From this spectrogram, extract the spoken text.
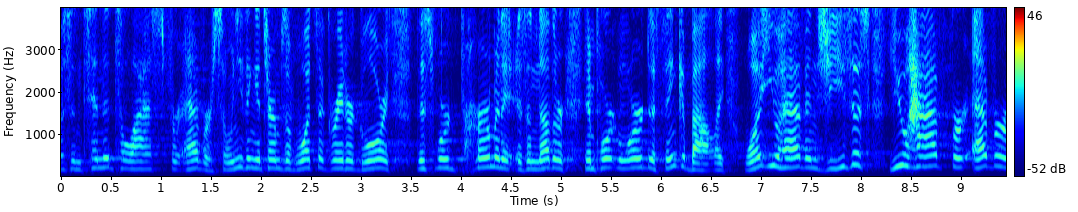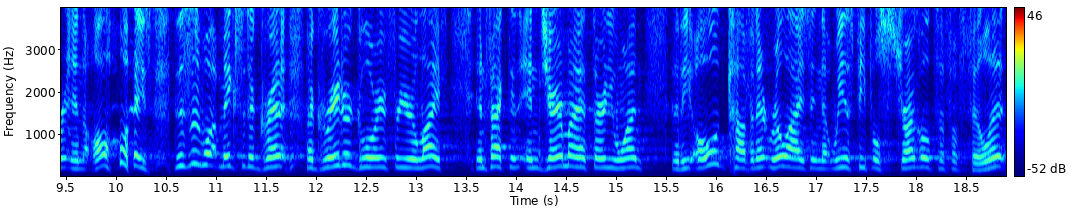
was intended to last forever. So when you think in terms of what's a greater glory, this word permanent is another important word to think about. Like what you have in Jesus, you have forever and always. This is what makes it a, great, a greater glory for your life. In fact, in, in Jeremiah 31, the old covenant, realizing that we as people struggle to fulfill it,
